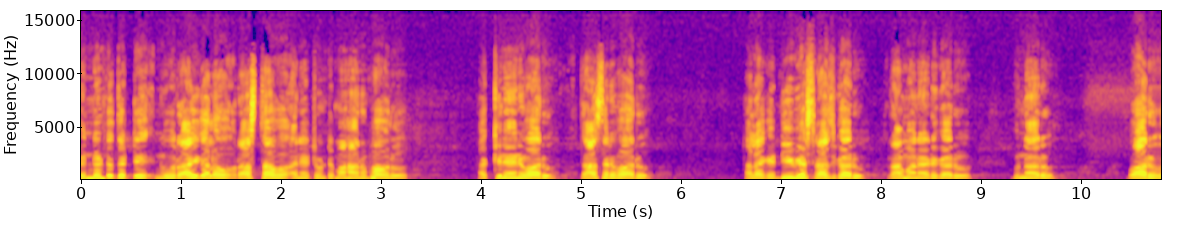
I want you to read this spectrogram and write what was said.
వెన్నంట తట్టి నువ్వు రాయగలవు రాస్తావు అనేటువంటి మహానుభావులు అక్కినేని వారు దాసరి వారు అలాగే డివిఎస్ రాజు గారు రామానాయుడు గారు ఉన్నారు. వారు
